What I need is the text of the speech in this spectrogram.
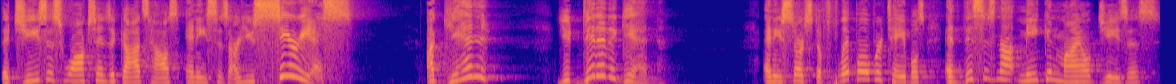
that Jesus walks into God's house and he says, Are you serious? Again? You did it again. And he starts to flip over tables. And this is not meek and mild Jesus.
